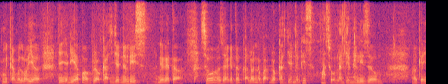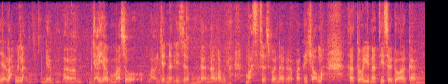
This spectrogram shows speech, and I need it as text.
become a lawyer. Jadi, jadi apa broadcast journalist dia kata. So saya kata kalau nak buat broadcast journalist masuklah journalism Okey, ya alhamdulillah. Dia uh, jaya masuk uh, journalism dan alhamdulillah master pun harapan insyaallah satu hari nanti saya doakan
